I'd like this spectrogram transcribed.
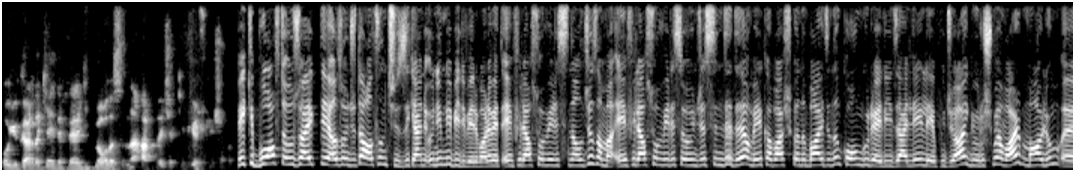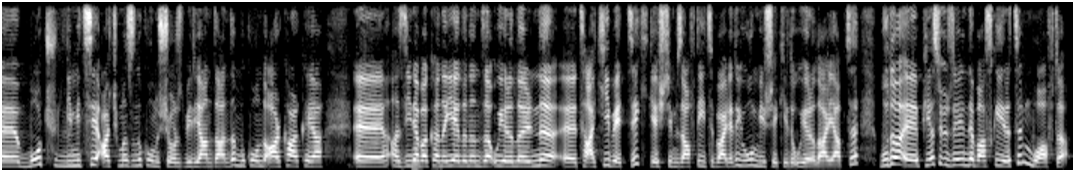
o yukarıdaki hedeflere gitme olasılığını arttıracak gibi gözüküyor Şafak. Peki bu hafta özellikle az önce de altını çizdik. Yani önemli bir veri var. Evet enflasyon verisini alacağız ama enflasyon verisi öncesinde de Amerika Başkanı Biden'ın kongre liderleriyle yapacağı görüşme var. Malum e, borç limiti açmazını konuşuyoruz bir yandan da. Bu konuda arka arkaya e, Hazine Bakanı Yellen'ın da uyarılarını e, takip ettik. Geçtiğimiz hafta itibariyle de yoğun bir şekilde uyarılar yaptı. Bu da e, piyasa üzerinde baskı yaratır mı bu hafta?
